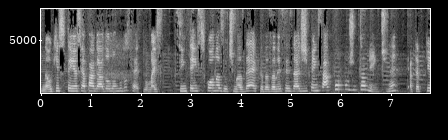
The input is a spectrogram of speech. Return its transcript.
não que isso tenha se apagado ao longo do século, mas se intensificou nas últimas décadas a necessidade de pensar conjuntamente, né? Até porque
